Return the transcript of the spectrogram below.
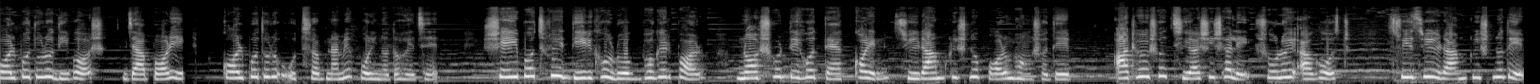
কল্পতরু দিবস, যা পরে কল্পতরু উৎসব নামে পরিণত হয়েছে। সেই বছরই দীর্ঘ রোগভোগের পর নশ্বর দেহ ত্যাগ করেন শ্রীরামকৃষ্ণ পরমহংসদেব। আঠারোশো ছিয়াশি সালে ষোলোই আগস্ট শ্রী শ্রী রামকৃষ্ণদেব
